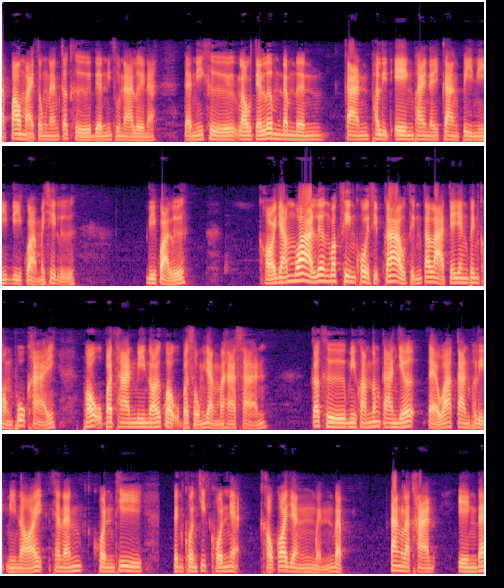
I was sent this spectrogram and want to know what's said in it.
ากเป้าหมายตรงนั้นก็คือเดือนมิถุนาเลยนะ แต่นี้คือเราจะเริ่มดำเนินการผลิตเองภายในกลางปีนี้ดีกว่าไม่ใช่หรือ ดีกว่าหรือ ขอย้ำว่าเรื่องวัคซีนโควิด -19 ถึงตลาดจะยังเป็นของผู้ขาย เพราะอุปทานมีน้อยกว่าอุปสงค์อย่างมหาศาล ก็คือมีความต้องการเยอะ แต่ว่าการผลิตมีน้อย ฉะนั้นคนที่เป็นคนคิดค้นเนี่ย เขาก็ยังเหมือนแบบตั้งราคาเองได้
